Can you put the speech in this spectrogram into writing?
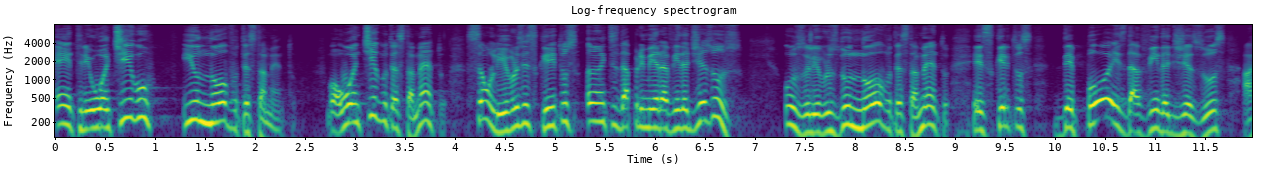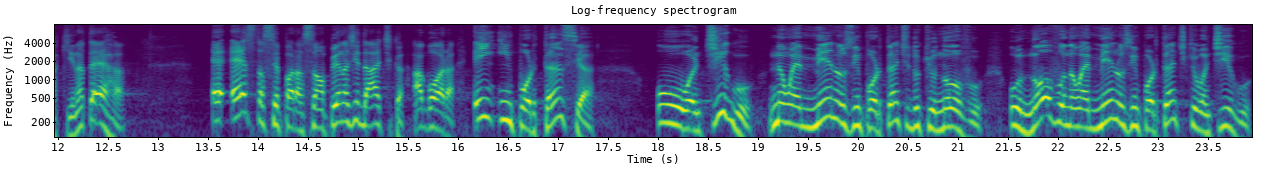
entre o Antigo e o Novo Testamento. Bom, o Antigo Testamento são livros escritos antes da primeira vinda de Jesus. Os livros do Novo Testamento, escritos depois da vinda de Jesus aqui na terra. É esta separação apenas didática. Agora, em importância, o antigo não é menos importante do que o novo, o novo não é menos importante que o antigo.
